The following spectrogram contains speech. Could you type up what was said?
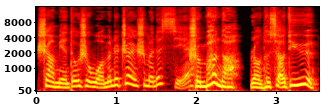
上面都是我们的战士们的血。审判他，让他下地狱。”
